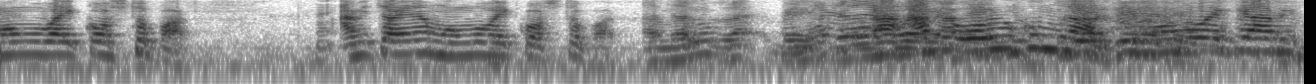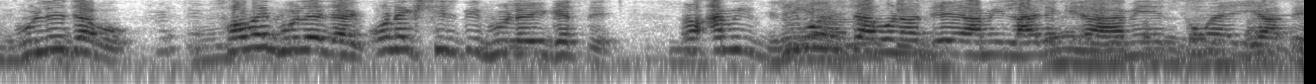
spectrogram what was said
মোমো ভাই কষ্ট পাক। আমি চাই না মোমো ভাই কষ্ট পাক। আচ্ছা, আমি ওরকম না যে মোমো ভাইকে আমি ভুলে যাব সবাই ভুলে যায় অনেক শিল্পী ভুলে গেছে। আমি জীবনে যাব না যে আমি লাইলাকে আমি সময় ইয়াতে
